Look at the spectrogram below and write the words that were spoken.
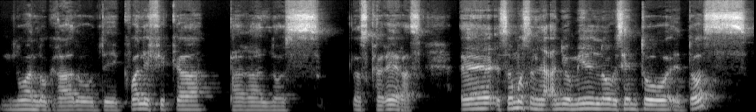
no han logrado de cualificar para los, las carreras. Eh, estamos en el año 1902.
